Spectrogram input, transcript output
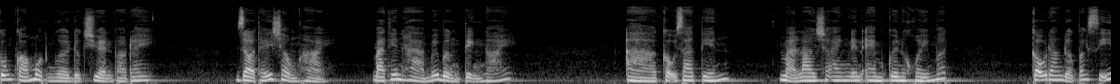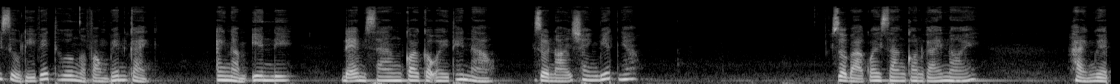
cũng có một người được chuyển vào đây. Giờ thấy chồng hỏi, Bà Thiên Hà mới bừng tỉnh nói À cậu Gia Tiến, Mà lo cho anh nên em quên khuấy mất. Cậu đang được bác sĩ xử lý vết thương Ở phòng bên cạnh. Anh nằm yên đi, Để em sang coi cậu ấy thế nào, Rồi nói cho anh biết nhé. Rồi bà quay sang con gái nói, Hải Nguyệt,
